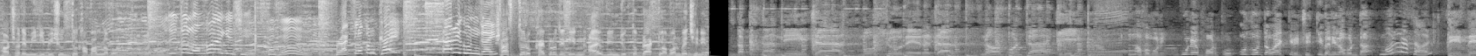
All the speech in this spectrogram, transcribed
ঝরঝরে মিহি বিশুদ্ধ খাবার লবণ। ব্র্যাক লবণ খাই তারই গুণ গাই। স্বাস্থ্য রক্ষায় প্রতিদিন আয়োডিনযুক্ত ব্র্যাক লবণ বেছে নিন। সাতখানি চাল মসুরের ডাল লবণটা কি? আপামনি গুণে ভরপুর ওজনটাও এক কেজি ঠিক কি জানি লবণটা? মোল্লা সল সেনে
